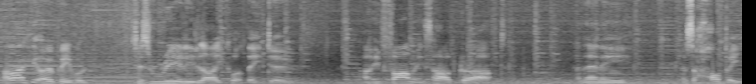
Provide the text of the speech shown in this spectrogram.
I like it when people just really like what they do. I mean, farming's hard graft. And then he, as a hobby,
